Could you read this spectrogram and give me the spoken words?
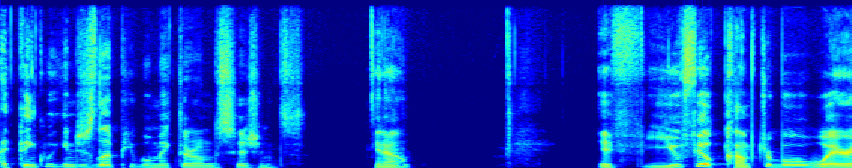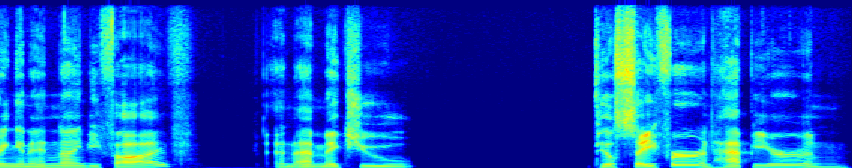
I think we can just let people make their own decisions, you know? If you feel comfortable wearing an N95 and that makes you feel safer and happier and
